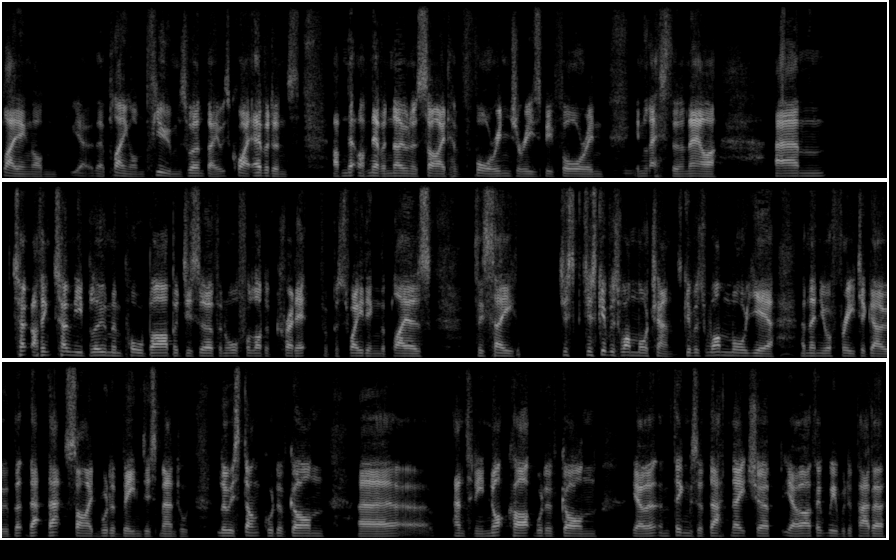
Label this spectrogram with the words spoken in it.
playing on you know, they're playing on fumes weren't they it was quite evident i've, ne- I've never known a side have four injuries before in in less than an hour um, I think Tony Bloom and Paul Barber deserve an awful lot of credit for persuading the players to say, just just give us one more chance, give us one more year, and then you're free to go. But that that side would have been dismantled. Lewis Dunk would have gone. Uh, Anthony Knockaert would have gone. You know, and things of that nature. You know, I think we would have had a,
